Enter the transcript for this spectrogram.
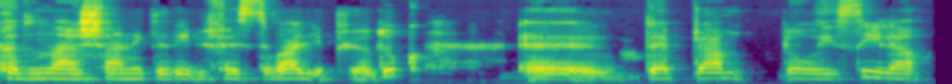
Kadınlar Şenlik dediği bir festival yapıyorduk. E, deprem dolayısıyla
